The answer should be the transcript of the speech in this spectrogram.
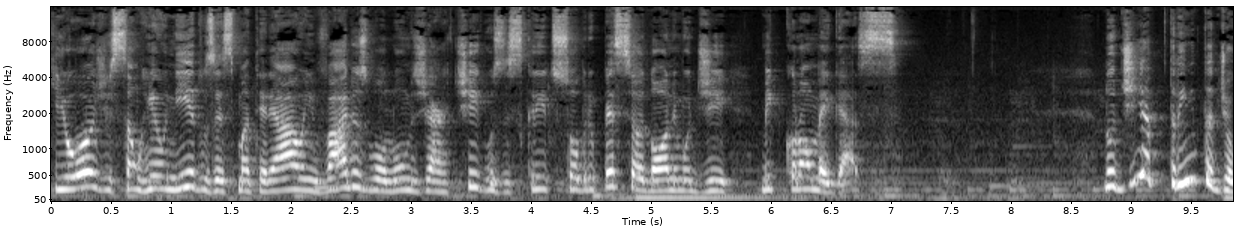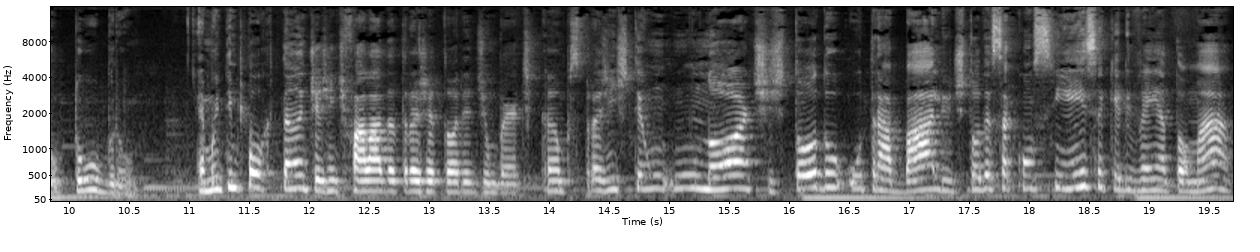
Que hoje são reunidos esse material em vários volumes de artigos escritos sobre o pseudônimo de Micrômegas. No dia 30 de outubro, é muito importante a gente falar da trajetória de Humberto Campos para a gente ter um, um, norte de todo o trabalho, de toda essa consciência que ele vem a tomar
